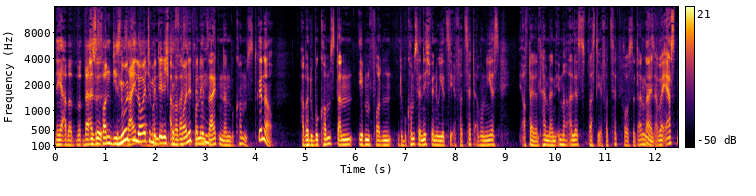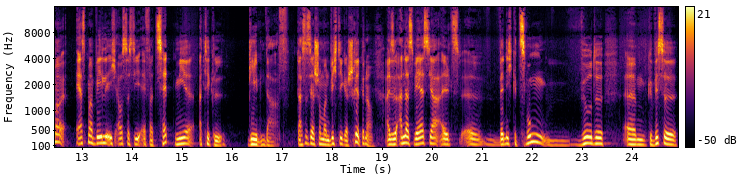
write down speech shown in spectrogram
Nee, aber was Also du von diesen nur die Seiten Leute, dann- mit denen ich Aber was du befreundet von bin. den Seiten dann bekommst. Genau. Aber du bekommst dann eben von, du bekommst ja nicht, wenn du jetzt die FAZ abonnierst, auf deiner Timeline immer alles, was die FAZ postet. Dann Nein, aber erstmal erstmal wähle ich aus, dass die FAZ mir Artikel geben darf. Das ist ja schon mal ein wichtiger Schritt. Genau. Also anders wäre es ja, als äh, wenn ich gezwungen würde, ähm, gewisse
